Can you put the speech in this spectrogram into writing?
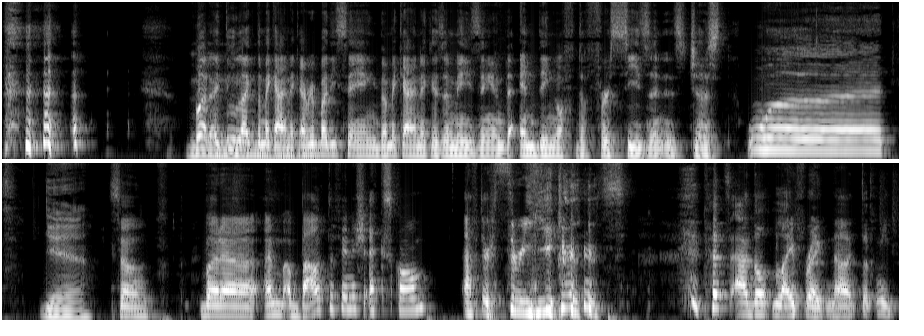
but I do like the mechanic. Everybody's saying the mechanic is amazing, and the ending of the first season is just what. yeah. So, but uh, I'm about to finish XCOM after three years. That's adult life right now. It took me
